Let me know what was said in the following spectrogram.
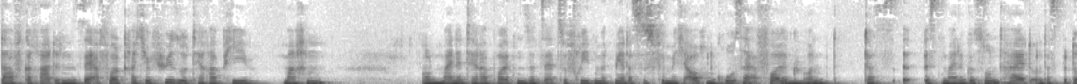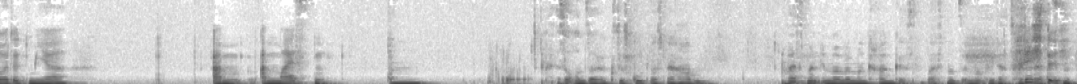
darf gerade eine sehr erfolgreiche Physiotherapie machen. Und meine Therapeuten sind sehr zufrieden mit mir. Das ist für mich auch ein großer Erfolg und das ist meine Gesundheit und das bedeutet mir am, am meisten. Ist auch unser höchstes Gut, was wir haben. Weiß man immer, wenn man krank ist, weiß man es immer wieder zu Richtig. schätzen.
